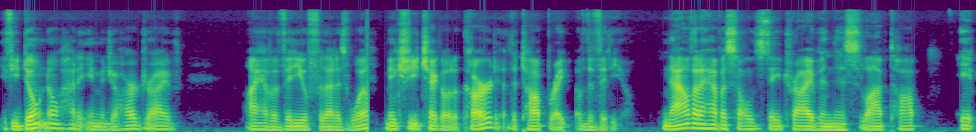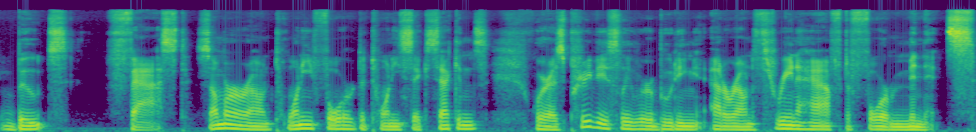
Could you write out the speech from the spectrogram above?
If you don't know how to image a hard drive, I have a video for that as well. Make sure you check out a card at the top right of the video. Now that I have a solid state drive in this laptop, it boots fast, somewhere around 24 to 26 seconds, whereas previously we were booting at around three and a half to four minutes.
